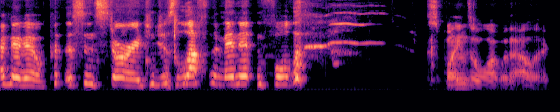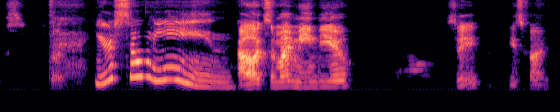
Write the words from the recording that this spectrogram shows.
I'm gonna go put this in storage and just left them in it and folded. Explains a lot with Alex. But You're so mean. Alex, am I mean to you? See, he's fine.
